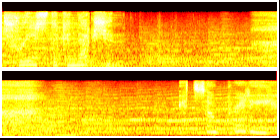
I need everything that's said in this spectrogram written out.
Trace the connection. It's so pretty.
